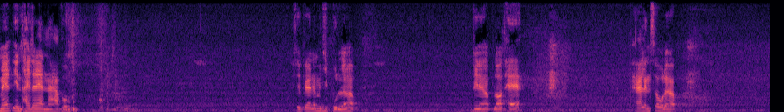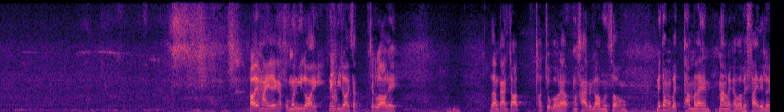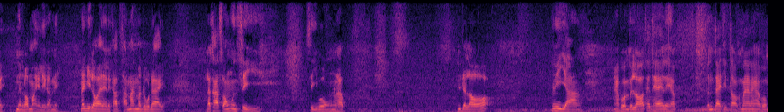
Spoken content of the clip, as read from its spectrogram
Made in Thailand นะครับ ผมเจแปนนี่มันญี่ปุ่นแล้วครับ นี่นะครับล้อแท้ ท้เลนโซ่เลยครับล้อใหม่เลยครับ ผมไม่มีรอย ไม่มีรอยสักสักล้อเลยทำการจอดถอดจุ๊บออกแล้ว มาขายเป็นล้อมือสองไม่ต้องเอาไปทำอะไรมากเลยครับ เอาไปใส่ได้เลย เหมือนล้อใหม่เลยครับเนี่ยไม่มีรอยอะไรเลยครับ สามารถมาดูได้ ราคาสองหมื่นสี่สี่วงนะครับมีแต่ล้อ ไม่มียาง นะครับผมเป็นล้อแท้ๆเลยครับ สนใจติดต่อเข้ามานะครับผม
